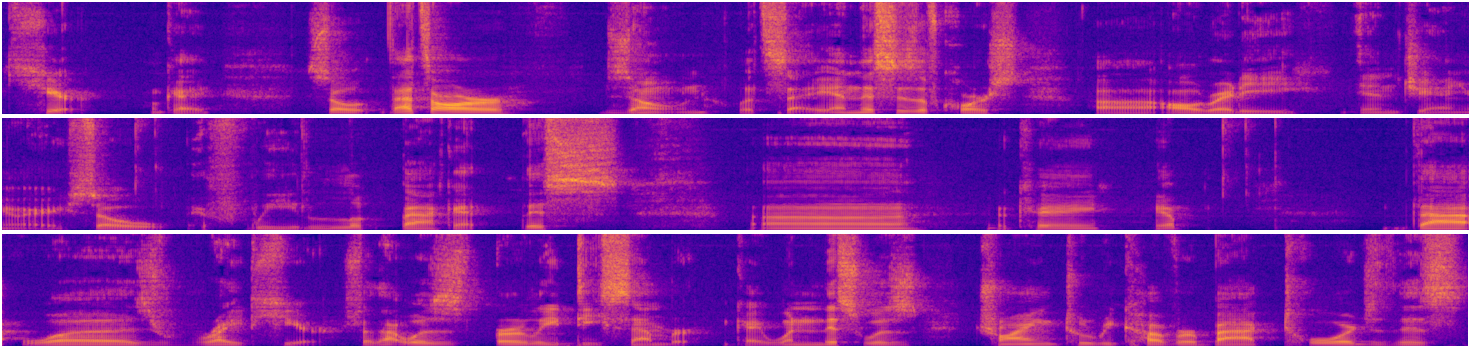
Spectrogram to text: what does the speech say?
here. Okay, so that's our zone, let's say, and this is of course uh, already in January. So if we look back at this, uh, okay, yep, that was right here. So that was early December, okay, when this was trying to recover back towards this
